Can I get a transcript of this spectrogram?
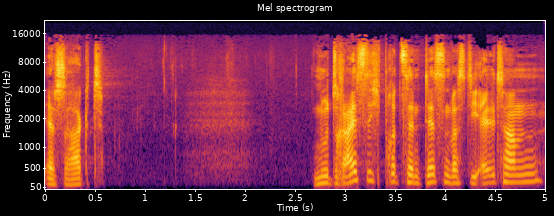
Er sagt, nur 30 Prozent dessen, was die Eltern,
